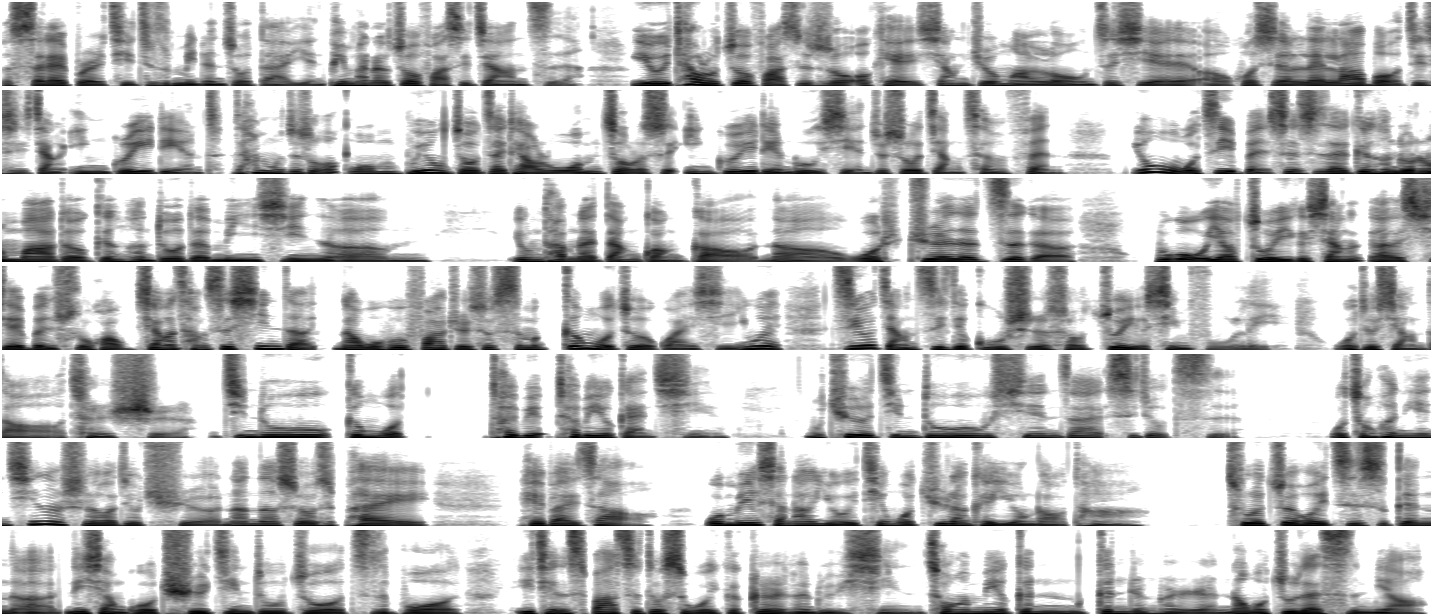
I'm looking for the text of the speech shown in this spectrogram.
celebrity，就是名人做代言。品牌的做法是这样子，有一套的做法是说，OK，像 Jo Malone 这些，呃，或是 Le Labo 这些讲 ingredient，他们就说我们不用走这条路，我们走的是 ingredient 路线，就说讲成分。因为我我自己本身是在跟很多的 model，跟很多的明星，嗯。用他们来当广告。那我觉得这个，如果我要做一个想呃写一本书的话，想要尝试新的，那我会发觉说什么跟我最有关系？因为只有讲自己的故事的时候最有幸福力。我就想到城市，京都跟我特别特别有感情。我去了京都，现在十九次。我从很年轻的时候就去了，那那时候是拍黑白照。我没有想到有一天我居然可以用到它。除了最后一次是跟呃理想国去京都做直播，以前十八次都是我一个个人的旅行，从来没有跟跟任何人。那我住在寺庙，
